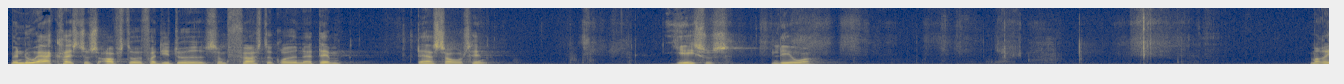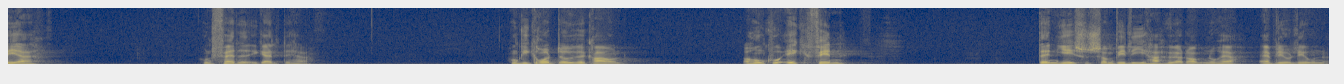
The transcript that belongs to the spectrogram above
men nu er Kristus opstået fra de døde som første grøden af dem, der er sovet hen. Jesus lever. Maria, hun fattede ikke alt det her. Hun gik rundt derude ved graven, og hun kunne ikke finde den Jesus, som vi lige har hørt om nu her, er blevet levende.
